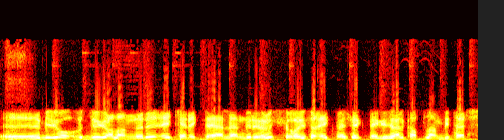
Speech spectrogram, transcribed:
e, biz o düz alanları ekerek değerlendiriyoruz. O yüzden ekmesek ne güzel kaplan biter.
